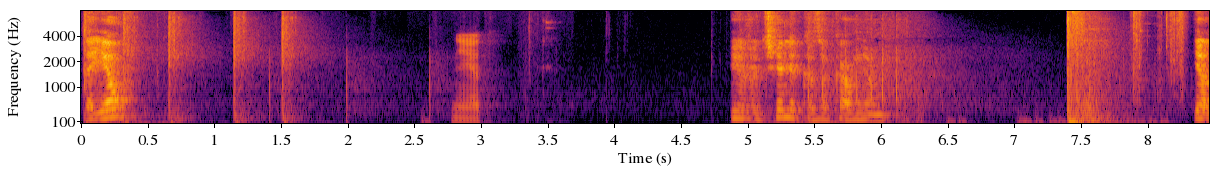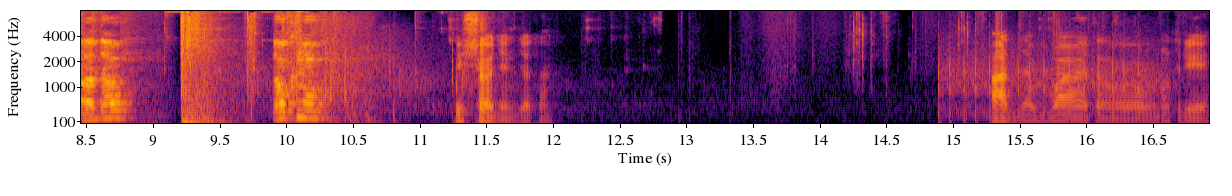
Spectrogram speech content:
Доел? Нет. Вижу челика за камнем. Тело дал. Докнул. Еще один где-то. А, в, это, внутри.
